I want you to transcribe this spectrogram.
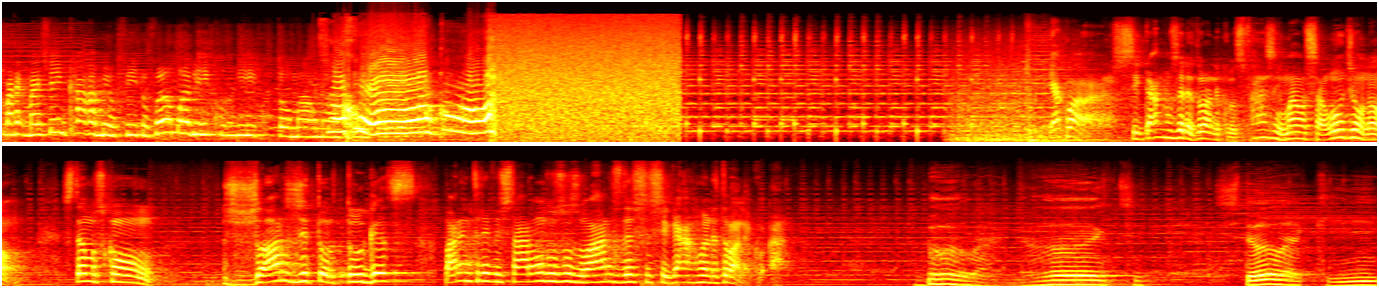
Mas, mas vem cá, meu filho, vamos ali comigo tomar uma Socorro! E agora, cigarros eletrônicos fazem mal à saúde ou não? Estamos com Jorge Tortugas para entrevistar um dos usuários desse cigarro eletrônico. Boa noite. Estou aqui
